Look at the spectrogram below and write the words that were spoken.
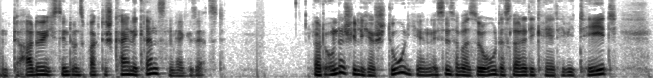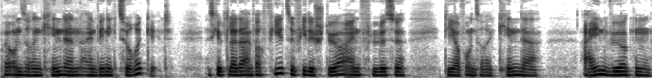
Und dadurch sind uns praktisch keine Grenzen mehr gesetzt. Laut unterschiedlicher Studien ist es aber so, dass leider die Kreativität bei unseren Kindern ein wenig zurückgeht. Es gibt leider einfach viel zu viele Störeinflüsse, die auf unsere Kinder einwirken.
